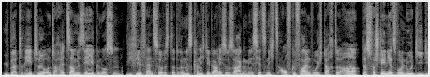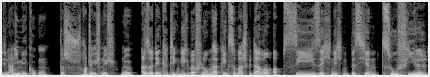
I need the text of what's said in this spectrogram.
überdrehte, unterhaltsame Serie genossen. Wie viel Fanservice da drin ist, kann ich dir gar nicht so sagen. Mir ist jetzt nichts aufgefallen, wo ich dachte, ah, das verstehen jetzt wohl nur die, die den Anime gucken. Das hatte ich nicht. Nö. Also in den Kritiken, die ich überflogen habe, ging es zum Beispiel darum, ob sie sich nicht ein bisschen zu viel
